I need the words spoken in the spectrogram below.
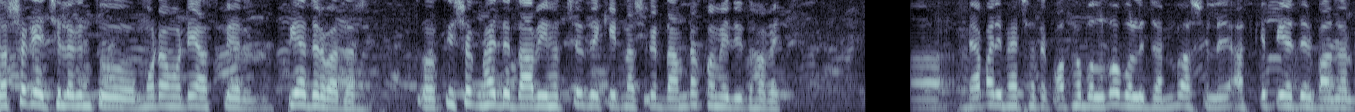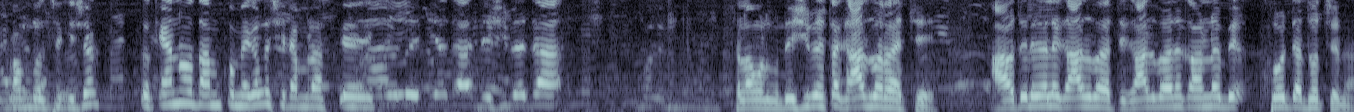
দর্শক এই ছিল কিন্তু মোটামুটি আজকের পেঁয়াজের বাজার। তো কৃষক ভাইদের দাবি হচ্ছে যে কীটনাশকের দামটা কমিয়ে দিতে হবে। ব্যাপারী ভাইয়ের সাথে কথা বলব বলে জানব আসলে আজকে পেঁয়াজের বাজার কম বলছে কৃষক। তো কেন দাম কমে গেল সেটা আমরা আজকে দেশি পেঁয়াজটা সালাম দেশি পেঁয়াজটা গাছ বাড়াচ্ছে। আর তুলে গেলে গাছ বাড়াচ্ছে। গাছ বাড়ানোর কারণে খরিদ্দার ধরছে না।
